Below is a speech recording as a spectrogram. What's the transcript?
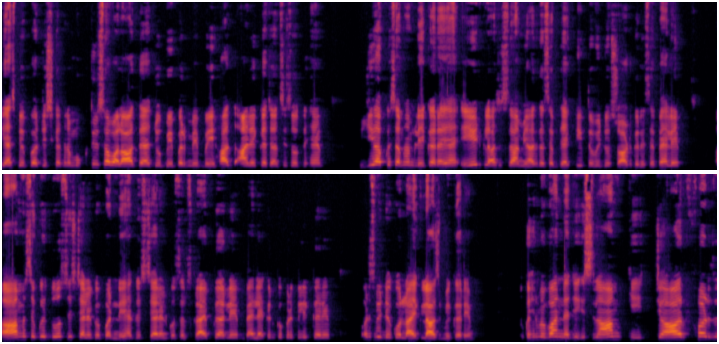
गैस पेपर जिसके अंदर मुख्त सवाल है, जो पेपर में बेहद आने के चांसेस होते हैं। ये आपके सामने हम लेकर आए हैं एट क्लास इस्लामियात का सब्जेक्टिव। तो वीडियो स्टार्ट करने से पहले, आप में से कोई दोस्त इस चैनल के ऊपर नए हैं तो इस चैनल को सब्सक्राइब कर ले बेल आइकन के ऊपर क्लिक करें और इस वीडियो को लाइक लाजमी करें। तो क्वेश्चन नंबर वन है जी, इस्लाम की चार फ़र्ज़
